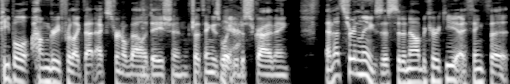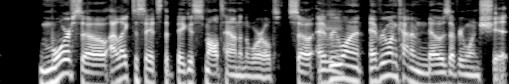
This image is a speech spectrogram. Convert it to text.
people hungry for like that external validation, which I think is what yeah. you're describing. And that certainly existed in Albuquerque. I think that more so, I like to say it's the biggest small town in the world. So mm-hmm. everyone, mm. everyone kind of knows everyone's shit.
